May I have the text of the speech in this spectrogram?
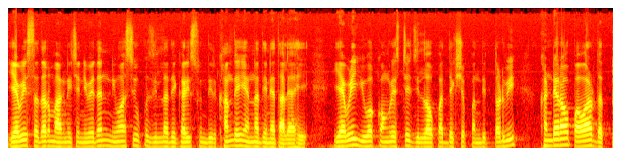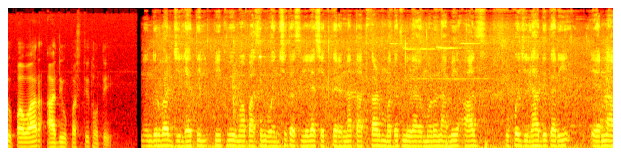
यावेळी सदर मागणीचे निवेदन निवासी उपजिल्हाधिकारी सुंदीर खांदे यांना देण्यात आले आहे. यावेळी युवक काँग्रेसचे जिल्हा उपाध्यक्ष पंडित तडवी खंडेराव पवार दत्तू पवार आदी उपस्थित होते. नंदुरबार जिल्ह्यातील पीक विमापासून वंचित असलेल्या शेतकऱ्यांना तात्काळ मदत मिळावी म्हणून आम्ही आज उपजिल्हाधिकारी यांना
